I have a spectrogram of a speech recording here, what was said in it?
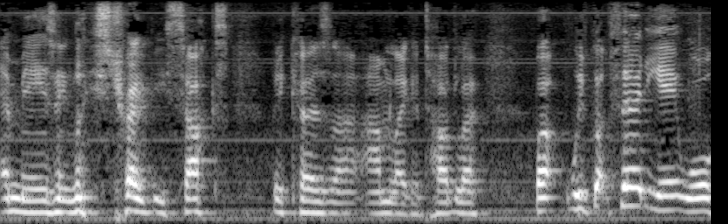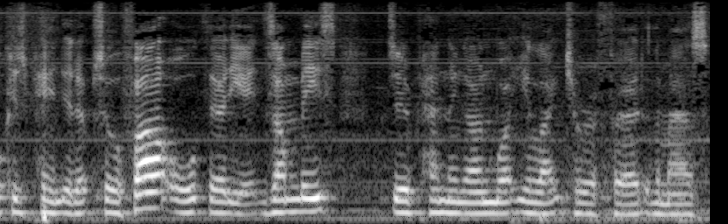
amazingly stripy socks because I'm like a toddler. But we've got 38 walkers painted up so far, or 38 zombies, depending on what you like to refer to them as.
